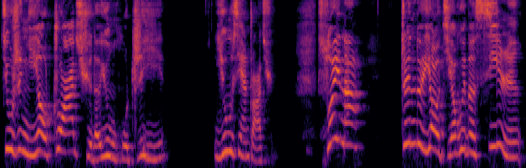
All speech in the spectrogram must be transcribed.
就是你要抓取的用户之一，优先抓取。所以呢，针对要结婚的新人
